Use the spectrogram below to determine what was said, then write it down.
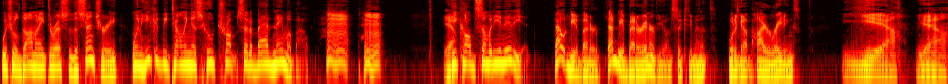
which will dominate the rest of the century, when he could be telling us who Trump said a bad name about? yeah. He called somebody an idiot. That would be a better that'd be a better interview on 60 minutes. Would have got higher ratings. Yeah, yeah.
